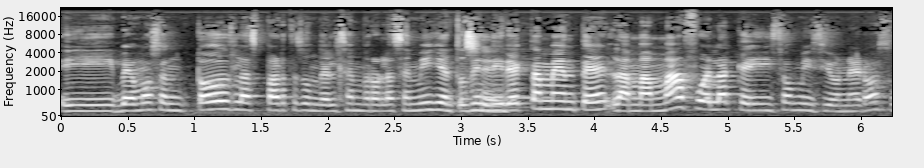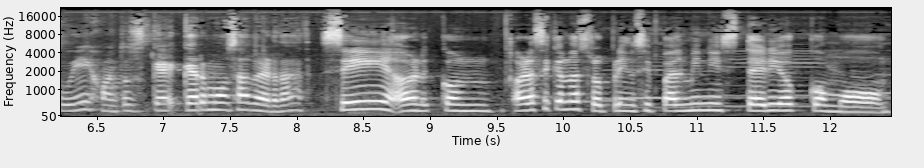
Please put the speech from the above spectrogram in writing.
y vemos en todas las partes donde él sembró la semilla. Entonces, indirectamente, la mamá fue la que hizo misionero a su hijo. Entonces, qué, hermosa verdad. Sí, ahora, con, ahora sí que nuestro principal ministerio como,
